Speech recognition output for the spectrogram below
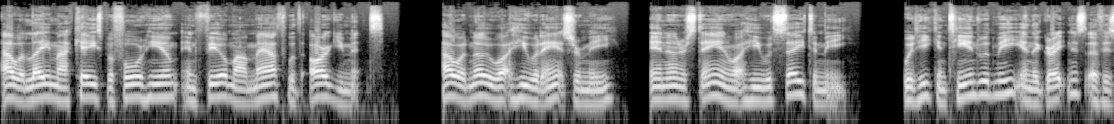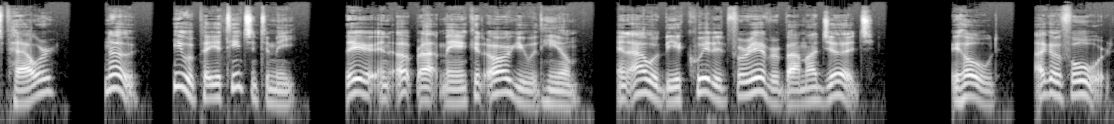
I would lay my case before him and fill my mouth with arguments. I would know what he would answer me, and understand what he would say to me. Would he contend with me in the greatness of his power? No, he would pay attention to me. There an upright man could argue with him, and I would be acquitted forever by my judge. Behold, I go forward,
